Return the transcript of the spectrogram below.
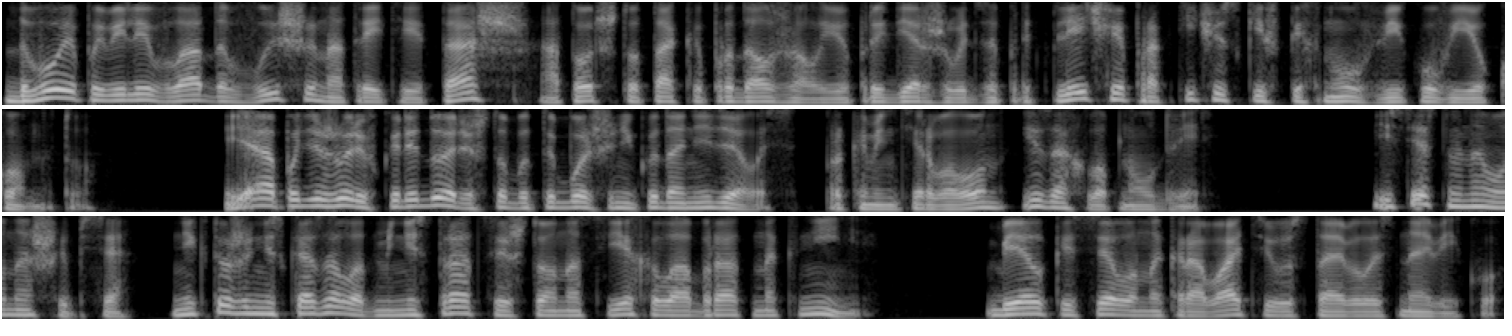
Двое повели Влада выше, на третий этаж, а тот, что так и продолжал ее придерживать за предплечье, практически впихнул Вику в ее комнату. «Я подежурю в коридоре, чтобы ты больше никуда не делась», — прокомментировал он и захлопнул дверь. Естественно, он ошибся. Никто же не сказал администрации, что она съехала обратно к Нине. Белка села на кровать и уставилась на Вику.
